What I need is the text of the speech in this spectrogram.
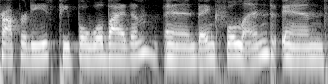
properties, people will buy them and banks will lend, and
